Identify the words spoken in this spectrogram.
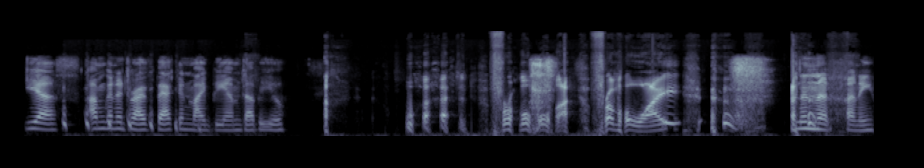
yes, I'm going to drive back in my BMW. What from Hawaii? From Hawaii? Isn't that funny?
